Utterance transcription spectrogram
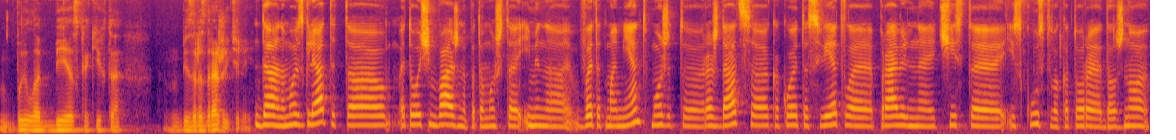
было без каких-то без раздражителей. Да, на мой взгляд, это, это очень важно, потому что именно в этот момент может э, рождаться какое-то светлое, правильное, чистое искусство, которое должно,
